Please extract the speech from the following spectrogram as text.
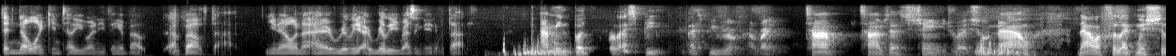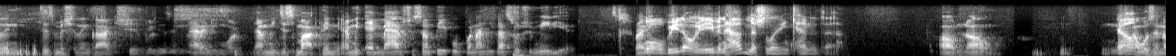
then no one can tell you anything about about that. You know, and I really, I really resonated with that. I mean, but, but let's be let's be real now, right? Time times has changed, right? So now now I feel like Michelin this Michelin guide shit really doesn't matter anymore. I mean, just my opinion. I mean, it matters to some people, but now you got social media, right? Well, we don't even have Michelin in Canada. oh no, No. I wasn't.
